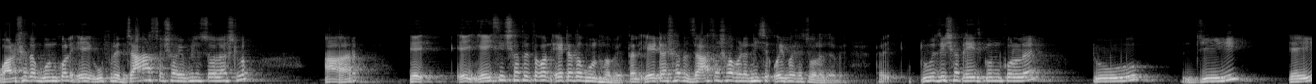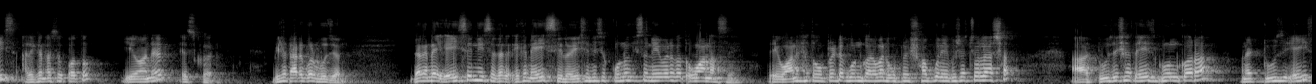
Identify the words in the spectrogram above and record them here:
ওয়ানের সাথে গুণ করলে এই উপরে যা আছে সব এপিসে চলে আসলো। আর এই এই এইচের সাথে তখন এটা তো গুণ হবে। তাহলে এটার সাথে যা আছে সব এটা নিচে ওই পাশে চলে যাবে। তাহলে টু জির সাথে এইচ গুণ করলে টু জি এইচ আর এখানে আছে কত? এ ওয়ানের স্কোয়ার বিষয়টা আরেকবার বুঝেন। দেখেন এই এইচের নিচে, দেখেন এখানে এইচ ছিল। এইচের নিচে কোনো কিছু নেই মানে কত? ওয়ান আছে। এই ওয়ানের সাথে উপরেটা গুণ করা মানে উপরে সবগুলো এই পাশে চলে আসা। আর টু জির সাথে এইচ গুণ করা মানে টু জি এইচ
